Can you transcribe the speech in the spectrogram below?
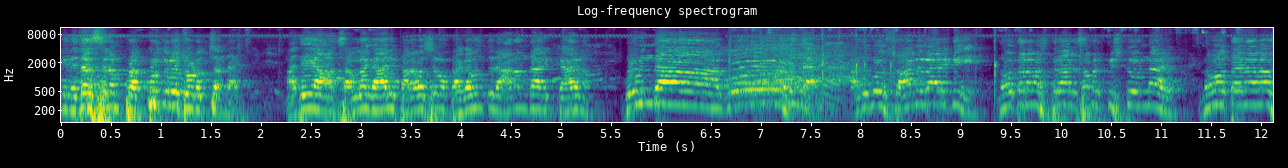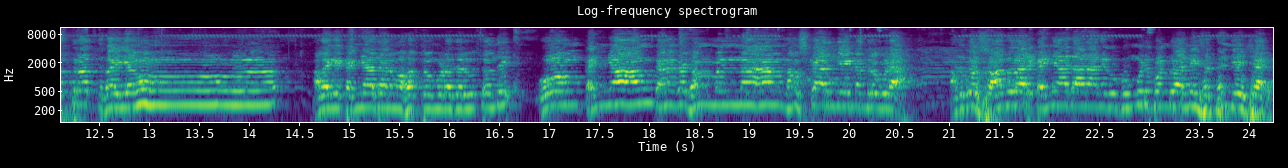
నిదర్శనం ప్రకృతిలో చూడొచ్చు అన్నారు అదే ఆ చల్లగాలి పరవశం భగవంతుడి ఆనందానికి కారణం. గోవిందా గోవింద. అదిగో స్వామి వారికి నూతన వస్త్రాలు సమర్పిస్తూ ఉన్నారు నూతన వస్త్రద్వయం. అలాగే కన్యాదాన మహోత్సవం కూడా జరుగుతుంది. ఓం కన్యాం కనకం నమస్కారం చేయండి అందరూ కూడా. అందుకో స్వామివారి కన్యాదానానికి గుమ్ముడి పండు అన్ని సిద్ధం చేశారు.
